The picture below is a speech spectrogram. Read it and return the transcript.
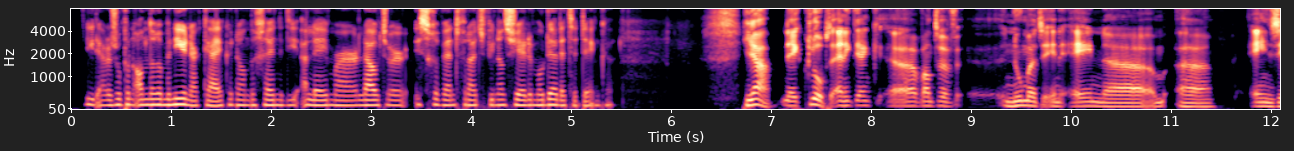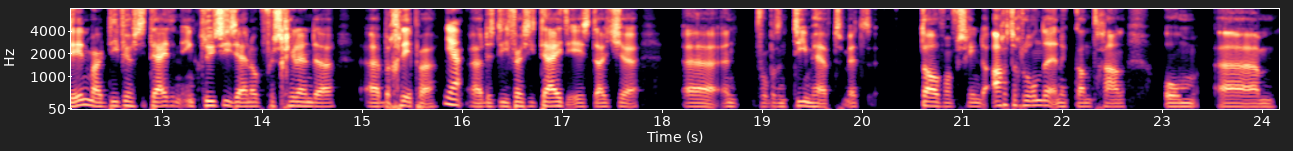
Die daar dus op een andere manier naar kijken dan degene die alleen maar louter is gewend vanuit financiële modellen te denken. Ja, nee, klopt. En ik denk, uh, want we noemen het in één, uh, uh, één zin, maar diversiteit en inclusie zijn ook verschillende begrippen. Ja. dus diversiteit is dat je een, bijvoorbeeld een team hebt met tal van verschillende achtergronden. En dan kan het gaan om um,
